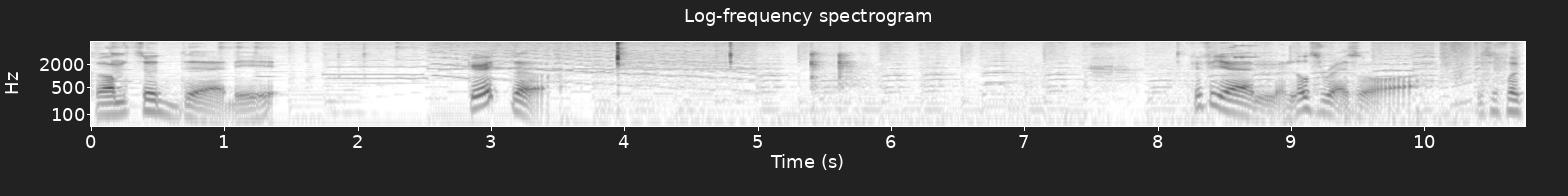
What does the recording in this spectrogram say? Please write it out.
Komm zu Daddy. Geht doch. Vivian, los Razor. Bist du voll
